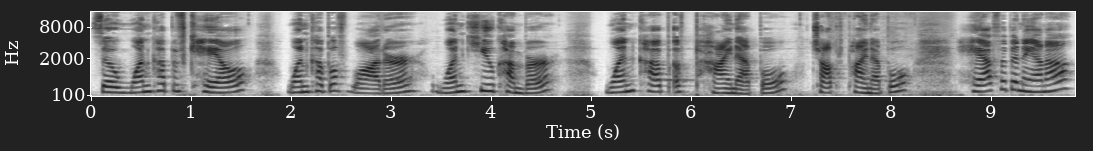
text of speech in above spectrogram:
So one cup of kale, one cup of water, one cucumber, one cup of pineapple, chopped pineapple, half a banana,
